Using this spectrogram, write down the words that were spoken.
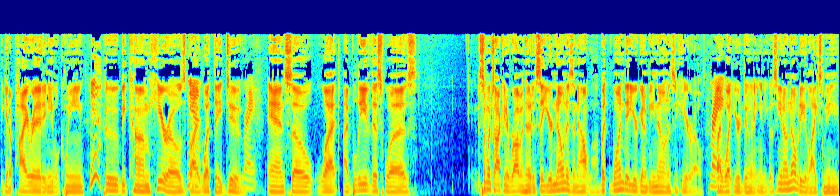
we get a pirate, an evil queen, Yeah. who become heroes by what they do. Right. And so, what I believe this was someone talking to Robin Hood and say, You're known as an outlaw, but one day you're going to be known as a hero by what you're doing. And he goes, You know, nobody likes me.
